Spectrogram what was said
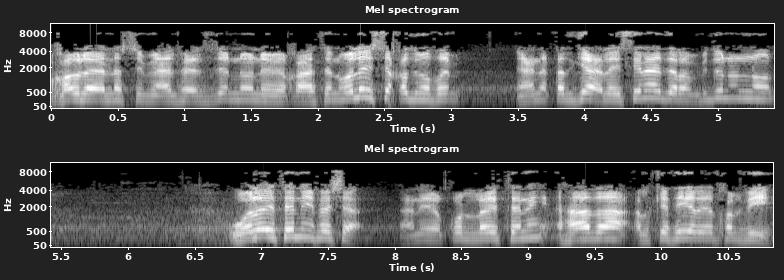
وقول النفس مع الفعل نون وقاية وليس قد نظم يعني قد جاء ليس نادرا بدون النون. وليتني فشاء. يعني يقول ليتني هذا الكثير يدخل فيه.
